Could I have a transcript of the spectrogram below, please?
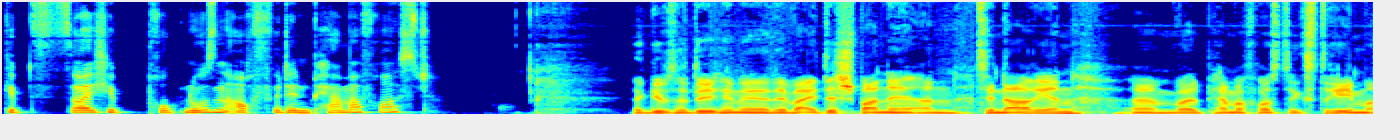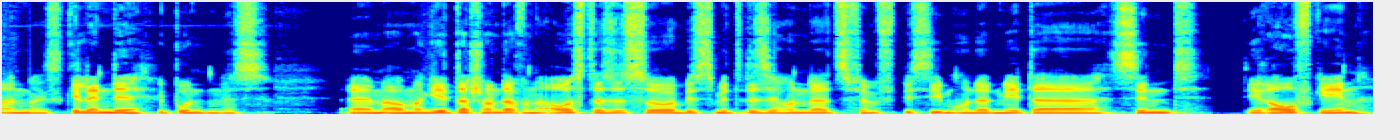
Gibt es solche Prognosen auch für den Permafrost? Da gibt es natürlich eine, eine, weite Spanne an Szenarien, ähm, weil Permafrost extrem an das Gelände gebunden ist. Ähm, aber man geht da schon davon aus, dass es so bis Mitte des Jahrhunderts 500 bis 700 Meter sind, die raufgehen.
